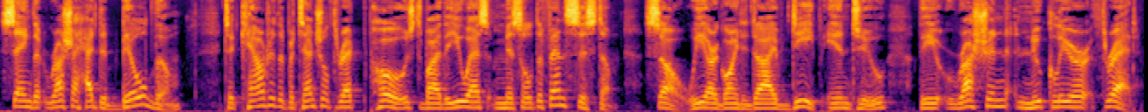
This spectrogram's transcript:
saying that Russia had to build them to counter the potential threat posed by the U.S. missile defense system. So we are going to dive deep into the Russian nuclear threat.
